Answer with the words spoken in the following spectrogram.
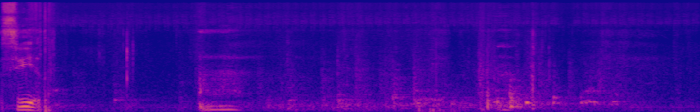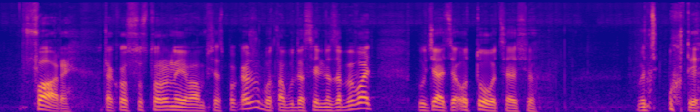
світ. Фари. Так ось зі сторони я вам зараз покажу, бо там буде сильно забивати. Получається, ото оце все. Ух ти!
